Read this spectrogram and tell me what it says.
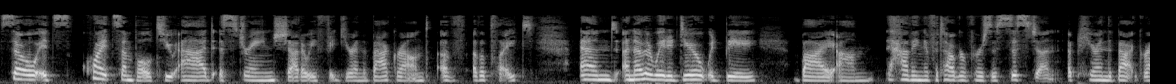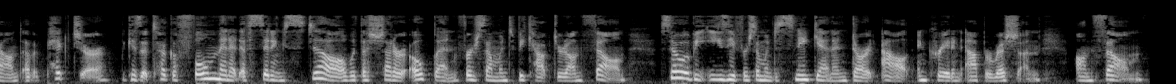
So it's quite simple to add a strange shadowy figure in the background of, of a plate. And another way to do it would be by um, having a photographer's assistant appear in the background of a picture because it took a full minute of sitting still with the shutter open for someone to be captured on film. So it would be easy for someone to sneak in and dart out and create an apparition on film.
